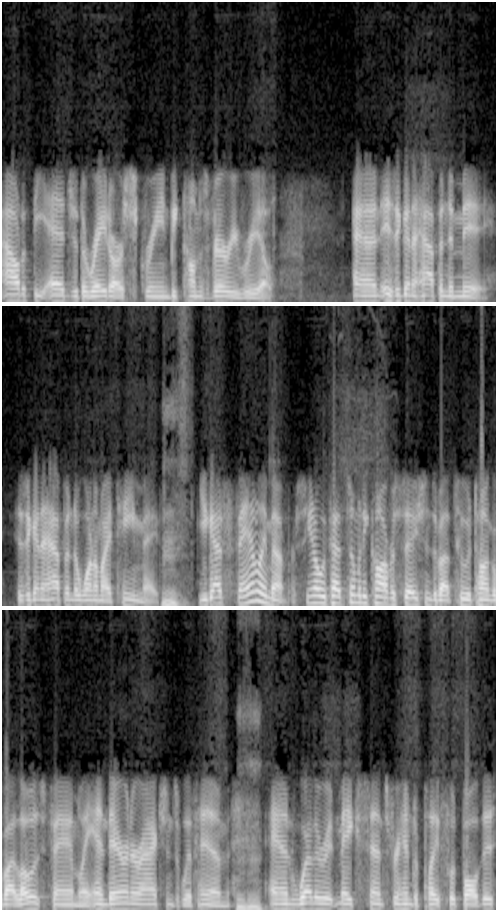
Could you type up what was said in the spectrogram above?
out at the edge of the radar screen becomes very real? And is it going to happen to me? Is it going to happen to one of my teammates? Hmm. You got family members. You know, we've had so many conversations about Tua Tagovailoa's family and their interactions with him, mm-hmm. and whether it makes sense for him to play football this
